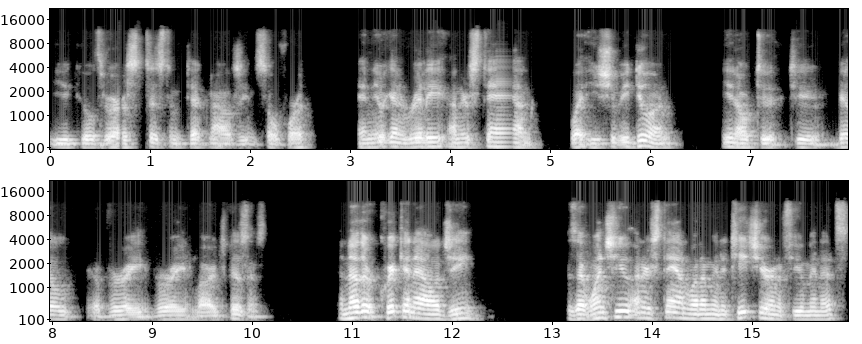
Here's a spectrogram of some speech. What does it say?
You go through our system technology and so forth, and you're going to really understand what you should be doing, you know, to, to build a very, very large business. Another quick analogy is that once you understand what I'm going to teach you in a few minutes,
